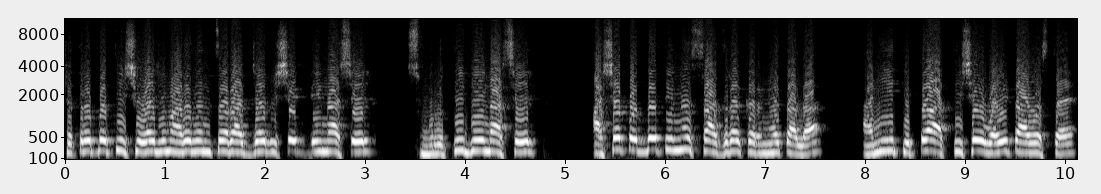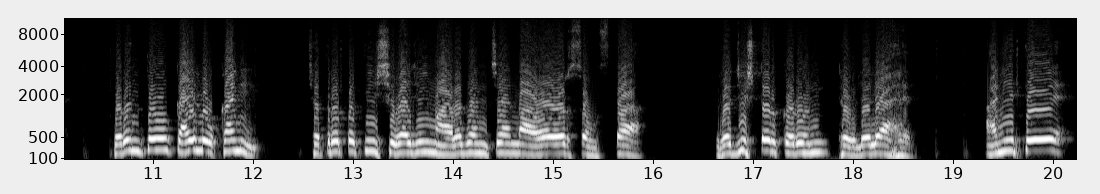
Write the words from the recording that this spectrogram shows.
छत्रपती शिवाजी महाराजांचा राज्याभिषेक दिन असेल स्मृती दिन असेल अशा पद्धतीनं साजरा करण्यात आला. आणि तिथं अतिशय वाईट अवस्था आहे. परंतु काही लोकांनी छत्रपती शिवाजी महाराजांच्या नावावर संस्था रजिस्टर करून ठेवलेल्या आहेत. आणि ते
